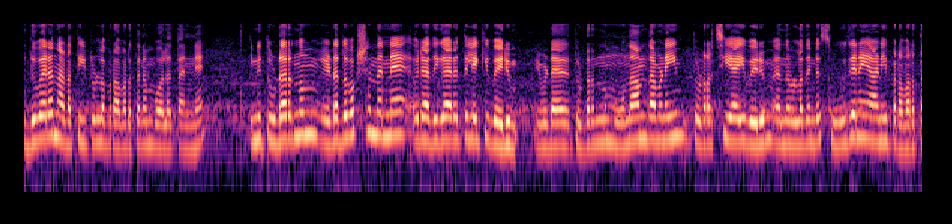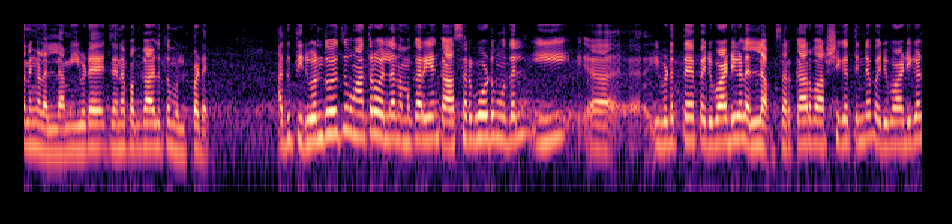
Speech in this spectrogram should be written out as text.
ഇതുവരെ നടത്തിയിട്ടുള്ള പ്രവർത്തനം പോലെ തന്നെ ഇനി തുടർന്നും ഇടതുപക്ഷം തന്നെ ഒരു അധികാരത്തിലേക്ക് വരും. ഇവിടെ തുടർന്നും മൂന്നാം തവണയും തുടർച്ചയായി വരും എന്നുള്ളതിന്റെ സൂചനയാണ് ഈ പ്രവർത്തനങ്ങളെല്ലാം ഇവിടെ ജനപങ്കാളിത്തം ഉൾപ്പെടെ. അത് തിരുവനന്തപുരത്ത് മാത്രമല്ല നമുക്കറിയാം കാസർഗോഡ് മുതൽ ഈ ഇവിടുത്തെ പരിപാടികളെല്ലാം സർക്കാർ വാർഷികത്തിന്റെ പരിപാടികൾ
